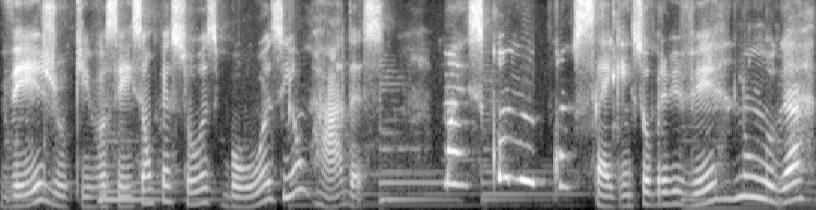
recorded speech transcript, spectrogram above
Vejo que vocês são pessoas boas e honradas, mas como conseguem sobreviver num lugar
